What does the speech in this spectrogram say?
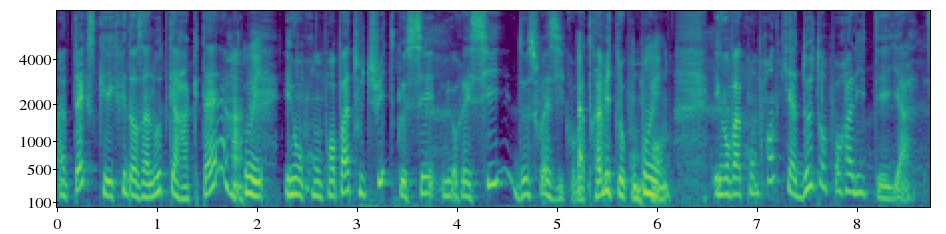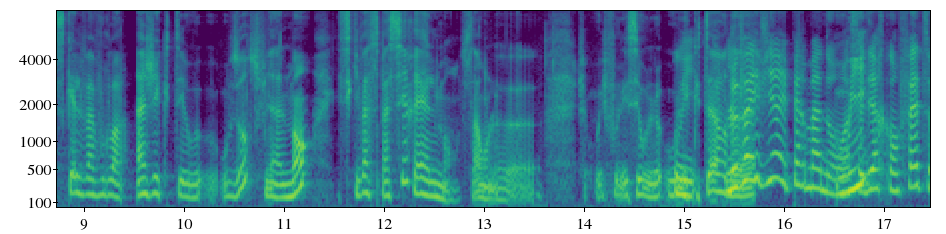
un texte qui est écrit dans un autre caractère et on ne comprend pas tout de suite que c'est le récit de Swazik. On va très vite le comprendre. Et on va comprendre qu'il y a deux temporalités. Il y a ce qu'elle va vouloir injecter aux, autres finalement et ce qui va se passer réellement. Ça, on le... il faut laisser au, lecteur. Le va-et-vient est permanent. Hein. C'est-à-dire qu'en fait,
